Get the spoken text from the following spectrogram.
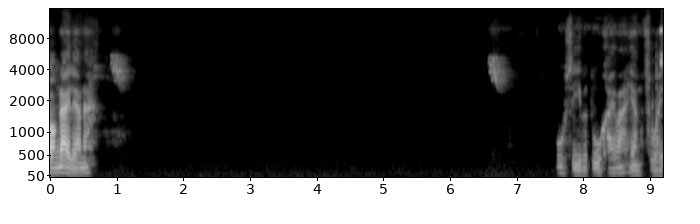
ลองได้แล้วนะ โอ้สีประตูใครวะ อย่างสวย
